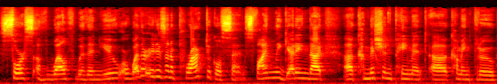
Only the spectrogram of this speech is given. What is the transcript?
source of wealth within you or whether it is in a practical sense, finally getting that uh, commission payment uh, coming through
